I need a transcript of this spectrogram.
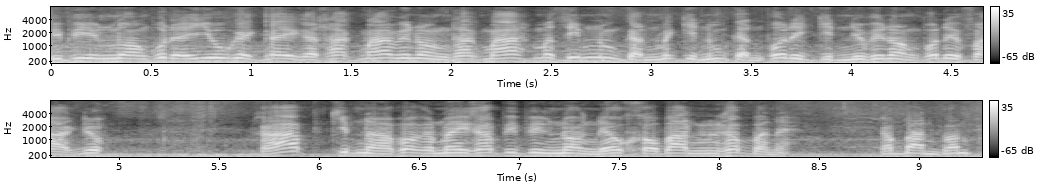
พี่พี่น้องผู้ใดอยู่ใกล้ๆก็ทักมาพี่น้องทักมามาซิมน้ำกันมากินน้ำกันพ่อได้กินอยู่พี่น้องพ่อได้ฝากอยู่ครับคลิปหน้าพอกันไหมครับพี่พี่น้องเดี๋ยวเข้าบ้านกันครับบ้านไหนกลับบ้านก่อน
